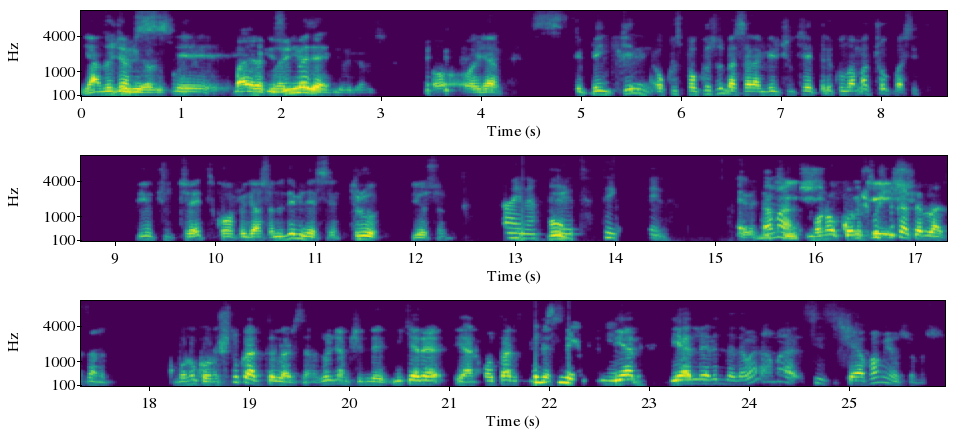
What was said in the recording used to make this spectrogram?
yalnız hocam e, Bayrakları üzülme de indiriyoruz. o, hocam Spring'in okus pokusu mesela virtual thread'leri kullanmak çok basit. Virtual thread konfigürasyonu edebilirsin. True diyorsun. Aynen. Bu Evet. Tek değil. Evet ama bunu konuşmuştuk müthiş. hatırlarsanız. Bunu konuştuk hatırlarsanız. Hocam şimdi bir kere yani o tarz bir Hepsini destek diğer diğerlerinde de var ama siz şey yapamıyorsunuz.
